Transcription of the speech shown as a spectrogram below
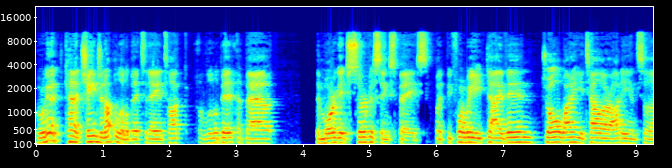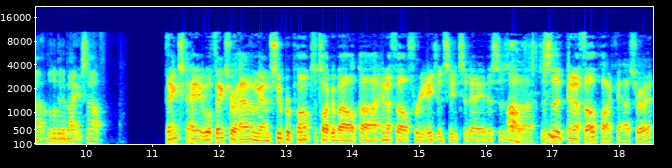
But we're going to kind of change it up a little bit today and talk a little bit about the mortgage servicing space. But before we dive in, Joel, why don't you tell our audience uh, a little bit about yourself? Thanks. Hey, well, thanks for having me. I'm super pumped to talk about uh, NFL free agency today. This is oh, uh, this is an NFL podcast, right?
